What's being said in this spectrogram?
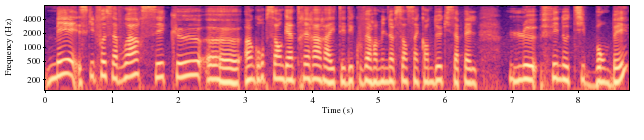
Mais ce qu'il faut savoir, c'est que un groupe sanguin très rare a été découvert en 1952 qui s'appelle le phénotype bombé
